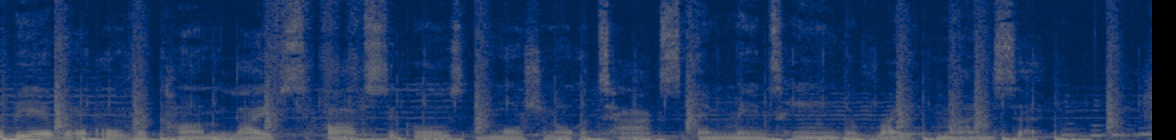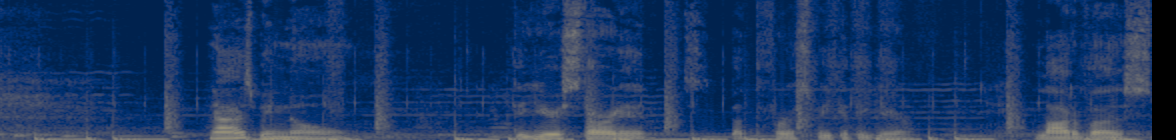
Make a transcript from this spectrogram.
to be able to overcome life's obstacles, emotional attacks, and maintain the right mindset. Now, as we know, the year started about the first week of the year. A lot of us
